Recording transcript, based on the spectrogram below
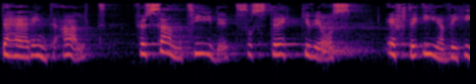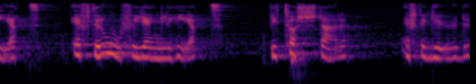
det här är inte allt, för samtidigt så sträcker vi oss efter evighet, efter oförgänglighet. Vi törstar efter Gud.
